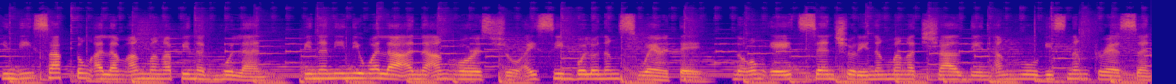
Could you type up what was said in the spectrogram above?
hindi saktong alam ang mga pinagmulan, pinaniniwalaan na ang horseshoe ay simbolo ng swerte. Noong 8th century ng mga Chaldean ang hugis ng crescent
